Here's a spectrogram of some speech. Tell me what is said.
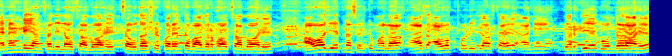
एन एन डी यांचा लिलाव चालू आहे. चौदाशे पर्यंत बाजारभाव चालू आहे. आवाज येत नसेल तुम्हाला आज आवक थोडी जास्त आहे आणि गर्दी आहे गोंधळ आहे.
